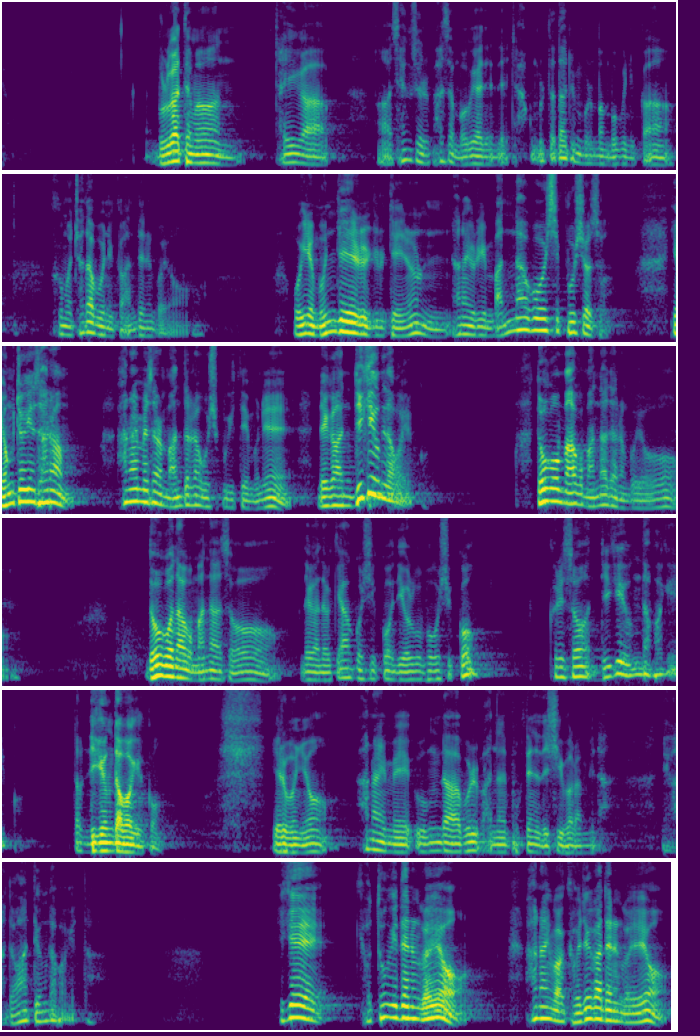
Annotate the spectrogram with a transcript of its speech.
물 같으면 자기가 어, 생수를 파서 먹어야 되는데 자꾸 물 떠다 준 물만 먹으니까 그것만 쳐다보니까 안 되는 거예요. 오히려 문제를 줄 때는 하나님 우리 만나고 싶으셔서 영적인 사람, 하나님의 사람 만들라고 싶기 때문에 내가 네게 응답하겠고 너고 나하고 만나자는 거요. 너고 나하고 만나서 내가 널 깨안고 싶고 네 얼굴 보고 싶고 그래서 네게 응답하겠고 또 네게 응답하겠고 여러분요 하나님의 응답을 받는 복된 자 되시기 바랍니다. 내가 너한테 응답하겠다. 이게 교통이 되는 거예요. 하나님과 교제가 되는 거예요.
